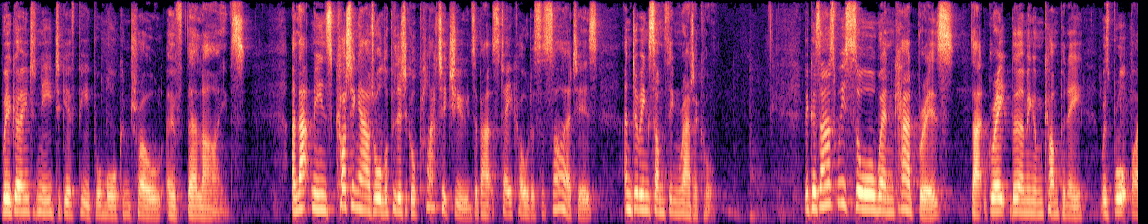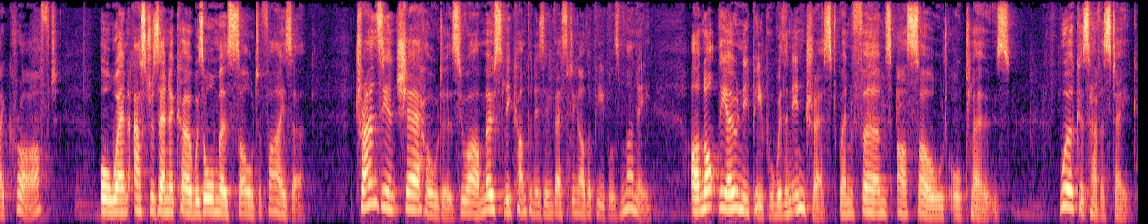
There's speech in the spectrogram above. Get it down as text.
we're going to need to give people more control over their lives. And that means cutting out all the political platitudes about stakeholder societies and doing something radical. Because as we saw when Cadbury's, that great Birmingham company, was bought by Kraft, or when AstraZeneca was almost sold to Pfizer, transient shareholders, who are mostly companies investing other people's money, are not the only people with an interest when firms are sold or close. Workers have a stake,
